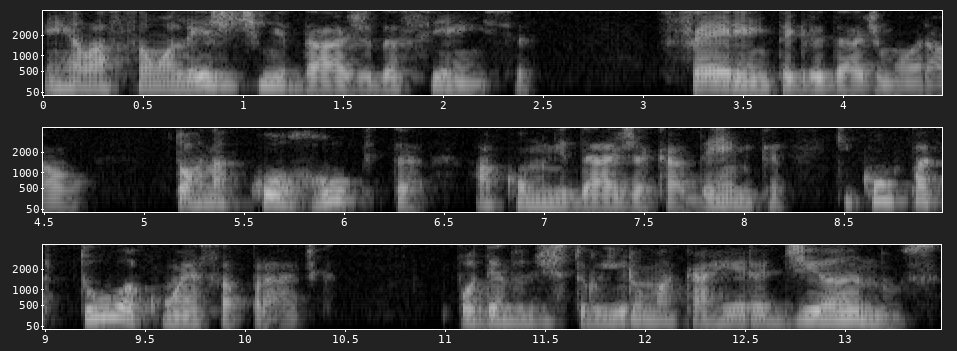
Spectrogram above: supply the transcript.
em relação à legitimidade da ciência. Fere a integridade moral, torna corrupta a comunidade acadêmica que compactua com essa prática podendo destruir uma carreira de anos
